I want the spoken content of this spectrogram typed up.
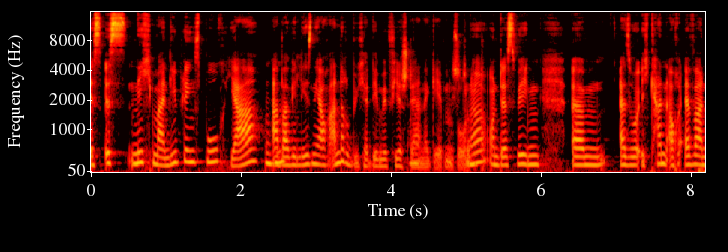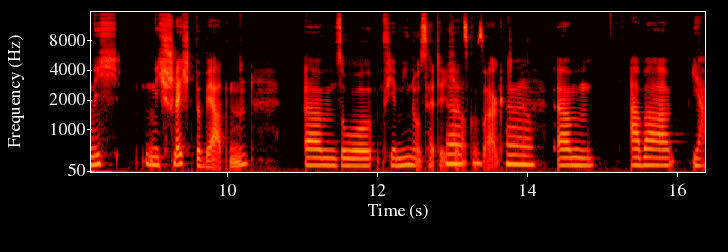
es ist nicht mein Lieblingsbuch, ja, aber wir lesen ja auch andere Bücher, denen wir vier Sterne geben, so, ne? Und deswegen, ähm, also ich kann auch ever nicht, nicht schlecht bewerten. Ähm, so vier Minus hätte ich Ja. jetzt gesagt. Ja, ja. Ähm, aber ja,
